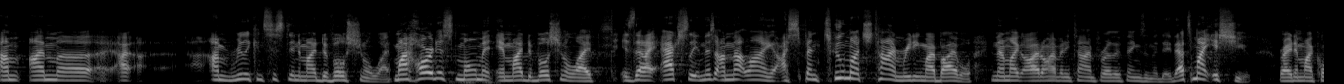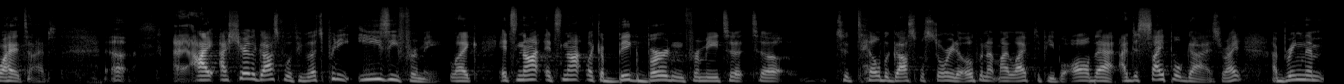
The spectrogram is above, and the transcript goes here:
I'm, I'm, uh, I'm really consistent in my devotional life. My hardest moment in my devotional life is that I actually, and this, I'm not lying, I spend too much time reading my Bible. And then I'm like, oh, I don't have any time for other things in the day. That's my issue, right, in my quiet times. Uh, I, I, share the gospel with people. That's pretty easy for me. Like, it's not, it's not like a big burden for me to, to to tell the gospel story, to open up my life to people, all that. I disciple guys, right? I bring them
